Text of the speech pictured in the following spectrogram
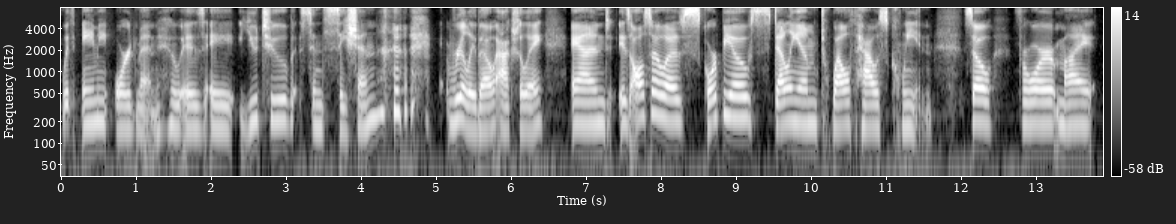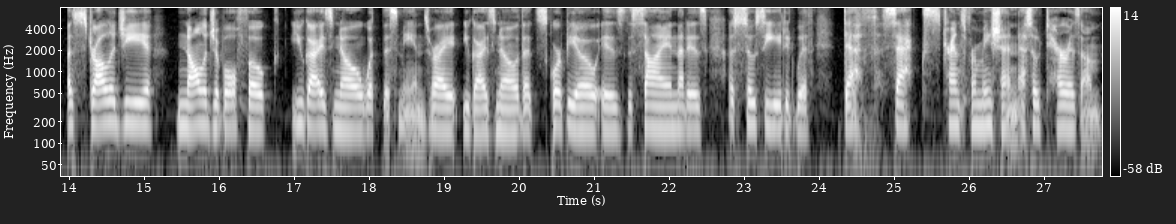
with Amy Ordman, who is a YouTube sensation. really though, actually and is also a Scorpio stellium 12th house queen. So, for my astrology knowledgeable folk, you guys know what this means, right? You guys know that Scorpio is the sign that is associated with death, sex, transformation, esotericism,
